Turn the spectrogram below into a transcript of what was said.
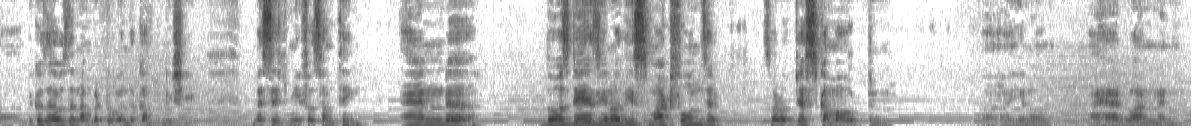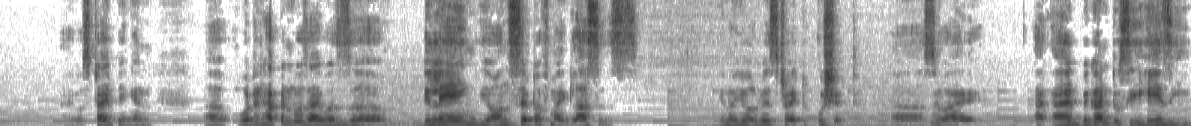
Uh, because I was the number two in the company. She messaged me for something, and uh, those days, you know, these smartphones had sort of just come out, and uh, you know, I had one, and I was typing, and uh, what had happened was I was uh, delaying the onset of my glasses. You know, you always try to push it. Uh, so I, I, I had begun to see hazy,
